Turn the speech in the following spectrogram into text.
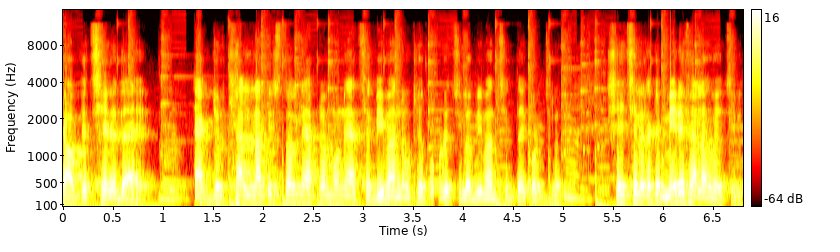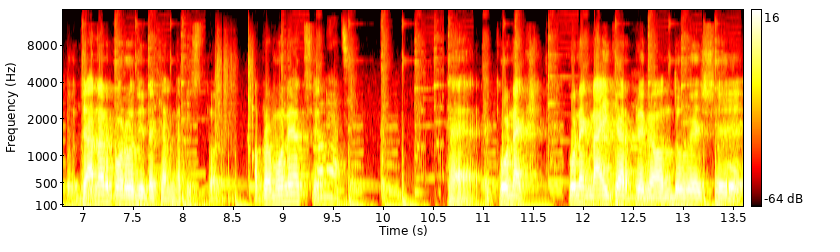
কাউকে ছেড়ে দেয়? একজন খেলনা পিস্তল নিয়ে আপনার মনে আছে? বিমান উঠে পড়েছিল বিমান ছিনতাই করেছিল। সেই ছেলেটাকে মেরে ফেলা হয়েছিল। জানার পরও যেটা খেলনা পিস্তল। আপনার মনে আছে? হ্যাঁ কোন এক কোন এক নায়িকার প্রেমে অন্ধ হয়ে সে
